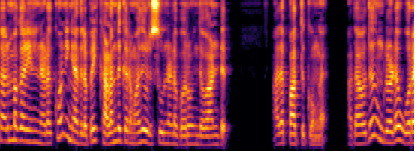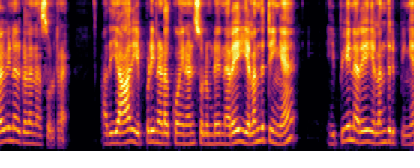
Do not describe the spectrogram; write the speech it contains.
கர்மகாரியில் நடக்கும். நீங்கள் அதில் போய் கலந்துக்கிற மாதிரி ஒரு சூழ்நிலை வரும் இந்த ஆண்டு அதை பார்த்துக்கோங்க. அதாவது உங்களோட உறவினர்களை நான் சொல்கிறேன் அது யார் எப்படி நடக்கும் என்னன்னு சொல்ல முடியாது. நிறைய இழந்துட்டீங்க. இப்பயும் நிறைய இழந்திருப்பீங்க.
